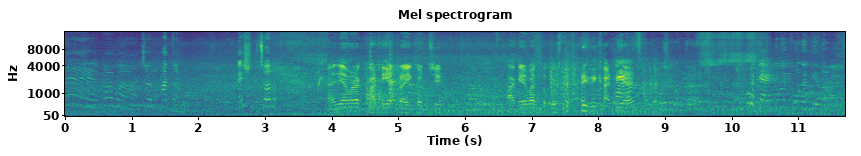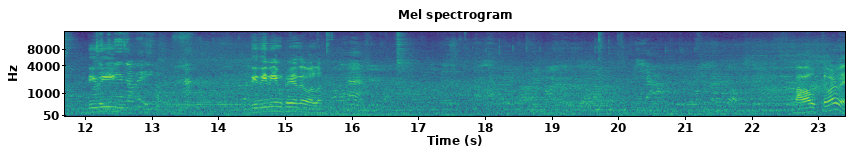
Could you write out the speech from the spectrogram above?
হ্যাঁ বাবা চলো হাত ধরো এসো চলো আজ আমরা খাটিয়া ট্রাই করছি। আগের বার তো বুঝতে পারিনি খাটিয়া। দাও দিদি হ্যাঁ? দিদি নিয়ে উঠে যেতে বলো। হ্যাঁ। বাবা উঠতে পারবে?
